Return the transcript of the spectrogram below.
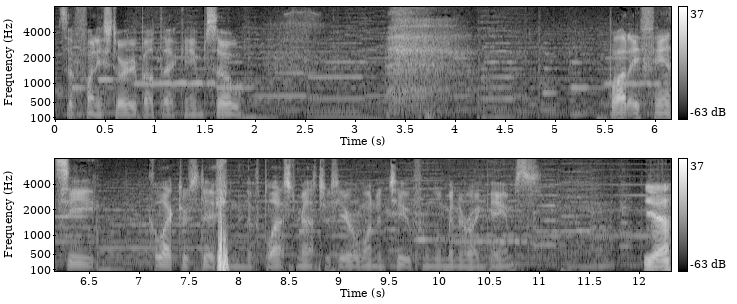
it's a funny story about that game. So bought a fancy collector's edition of Blaster Master Zero One and Two from Limited Run Games yeah.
